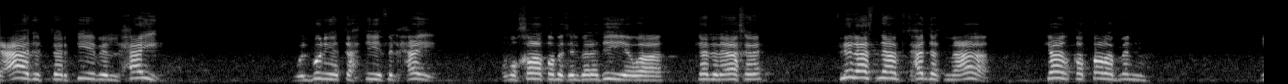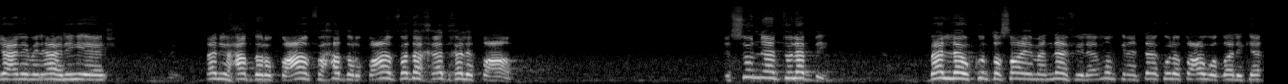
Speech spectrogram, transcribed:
إعادة ترتيب الحي والبنية التحتية في الحي ومخاطبة البلدية وكذا إلى آخره. في الأثناء تتحدث معاه كان قد طلب من يعني من أهله إيش؟ أن يحضر الطعام. فحضر الطعام فدخل أدخل الطعام. السنة أن تلبي. بل لو كنت صائما نافلة ممكن أن تأكل وتعوض ذلك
